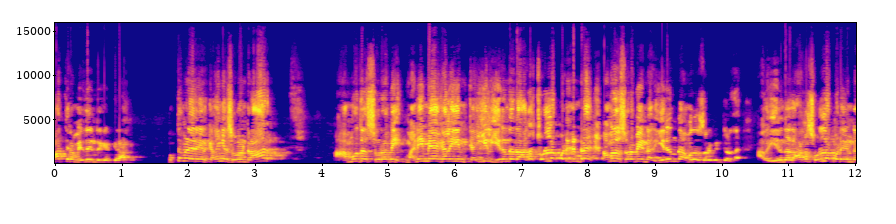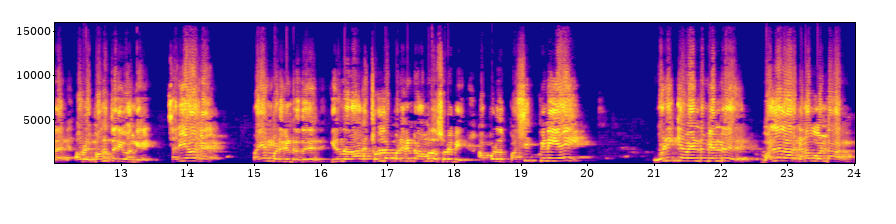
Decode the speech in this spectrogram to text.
பாத்திரம் எது என்று கேட்கிறார்கள். முத்தமிழறிஞர் கலைஞர் சொல்கின்றார் அமுத சுரபி மணிமேகலையின் கையில் இருந்ததாக சொல்லப்படுகின்ற அமுத சுரபி என்றார். இருந்த அமுத சுரபின்னு சொல்ல. அவர் இருந்ததாக சொல்லப்படுகின்ற அவருடைய பகுத்தறிவு அங்கே. சரியாக பயன்படுகின்றது. இருந்ததாக சொல்லப்படுகின்ற அமுத சுரபி அப்பொழுது பசிப்பிணியை ஒழிக்க வேண்டும் என்று வள்ளலார் கனவு கொண்டார்.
